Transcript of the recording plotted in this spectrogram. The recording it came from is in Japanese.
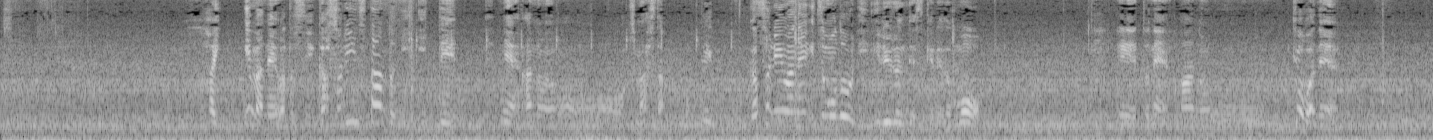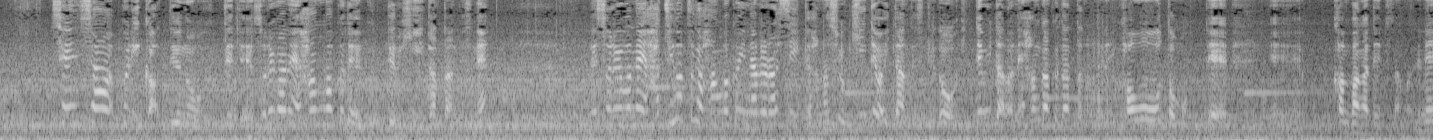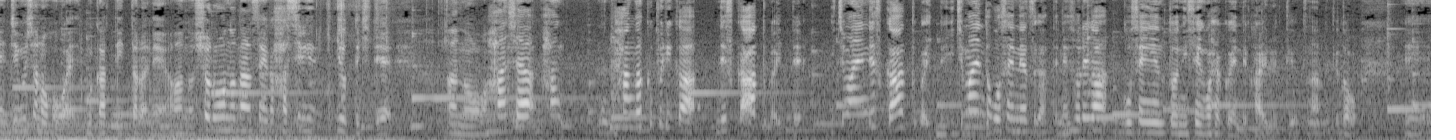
はい。今ね私ガソリンスタンドに行ってねあのー、来ました。でガソリンはねいつも通り入れるんですけれどもえっ、ー、とねあのー、今日はね洗車プリカっていうのを売っててそれがね半額で売ってる日だったんですね。でそれはね8月が半額になるらしいって話を聞いてはいたんですけど行ってみたらね半額だったのでね買おうと思って、看板が出てたのでね事務所の方へ向かって行ったらねあの初老の男性が走り寄ってきて「あの反射半半額プリカですか?」とか言って「1万円ですか?」とか言って1万円と5000円のやつがあってねそれが5000円と2500円で買えるっていうやつなんだけど、え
